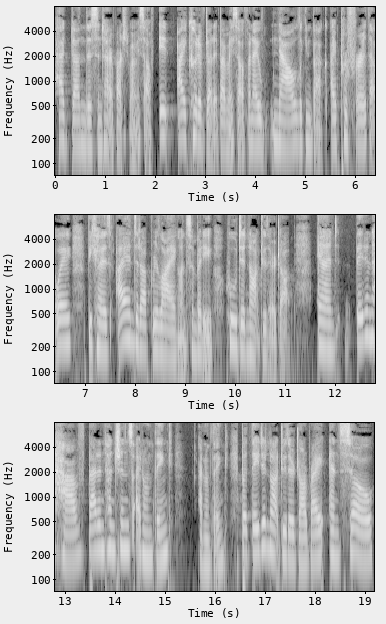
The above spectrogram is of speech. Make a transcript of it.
had done this entire project by myself. It, I could have done it by myself. And I, now looking back, I prefer it that way because I ended up relying on somebody who did not do their job. And they didn't have bad intentions, I don't think. I don't think. But they did not do their job right. And so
